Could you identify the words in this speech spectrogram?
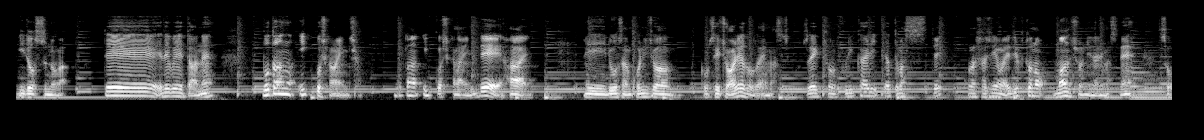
移動するのが。で、エレベーターね、ボタン1個しかないんですよ。ボタン1個しかないんで、はい。えー、りょうさん、こんにちは。ご清聴ありがとうございます。ということで、今日の振り返りやってます。で、この写真はエジプトのマンションになりますね。そう。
